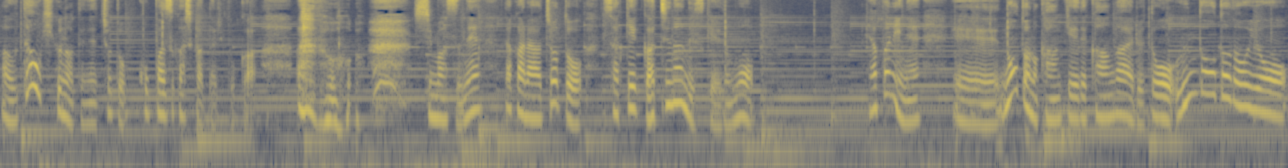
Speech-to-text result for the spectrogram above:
まあ、歌を聞くのってねちょっとこっぱずかしかったりとか あのしますねだからちょっと避けがちなんですけれどもやっぱりね、えー、脳との関係で考えると運動と同様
